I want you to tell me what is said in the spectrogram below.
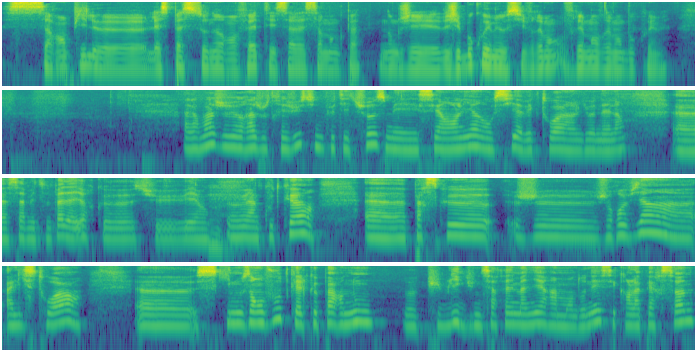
ça remplit le- l'espace sonore en fait et ça ça manque pas. Donc j'ai beaucoup aimé aussi, vraiment vraiment vraiment beaucoup aimé. Alors moi, je rajouterais juste une petite chose, mais c'est en lien aussi avec toi, hein, Lionel. Hein. Euh, ça m'étonne pas d'ailleurs que tu aies un, mmh. un coup de cœur, euh, parce que je, je reviens à l'histoire. Euh, ce qui nous envoûte quelque part, nous, euh, public, d'une certaine manière, à un moment donné, c'est quand la personne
